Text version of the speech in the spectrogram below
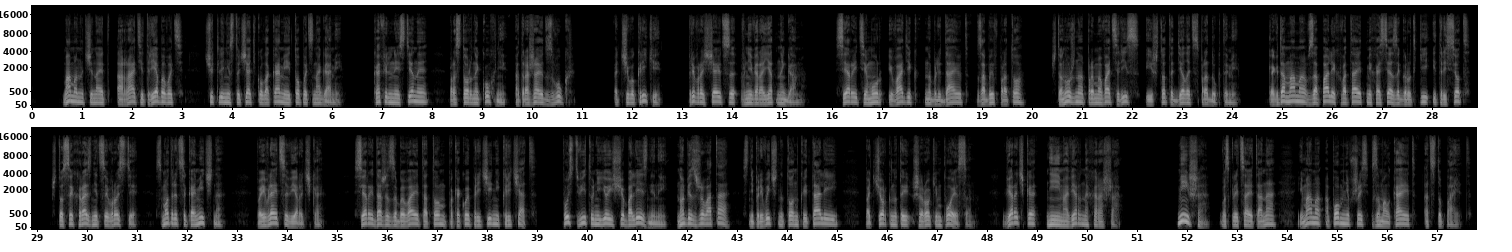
Мама начинает орать и требовать, чуть ли не стучать кулаками и топать ногами. Кафельные стены просторной кухни отражают звук, отчего крики превращаются в невероятный гам. Серый, Тимур и Вадик наблюдают, забыв про то, что нужно промывать рис и что-то делать с продуктами. Когда мама в запале хватает Михася за грудки и трясет, что с их разницей в росте смотрится комично, появляется Верочка. Серый даже забывает о том, по какой причине кричат. Пусть вид у нее еще болезненный, но без живота, с непривычно тонкой талией, подчеркнутой широким поясом. Верочка неимоверно хороша. «Миша!» — восклицает она, и мама, опомнившись, замолкает, отступает.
